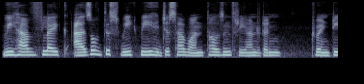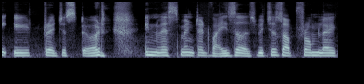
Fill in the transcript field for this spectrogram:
we have like as of this week we just have 1328 registered investment advisors which is up from like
